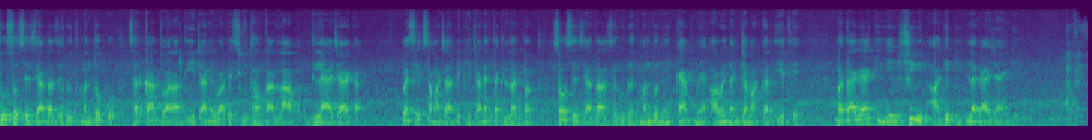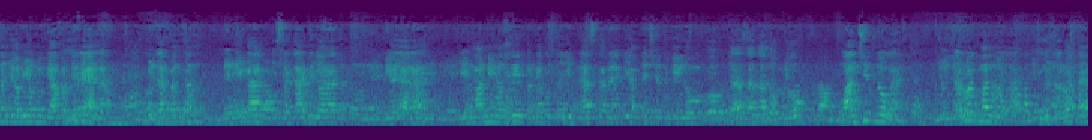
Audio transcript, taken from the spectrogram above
200 से ज़्यादा ज़रूरतमंदों को सरकार द्वारा दिए जाने वाले सुविधाओं का लाभ दिलाया जाएगा। वैसे समाचार लिखे जाने तक लगभग 100 से ज़्यादा ज़रूरतमंदों ने कैंप में आवेदन जमा कर दिए थे। बताया गया कि ये शिविर आगे भी लगाए जाएँगे। सरकार के द्वारा है। ये माननीय मंत्री गुप्ता जी प्रयास कर रहे हैं कि अपने क्षेत्र के लोगों को ज़्यादा से ज़्यादा लोग जो वांछित लोग हैं, जो जरूरतमंद लोग हैं, जिनकी ज़रूरत है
